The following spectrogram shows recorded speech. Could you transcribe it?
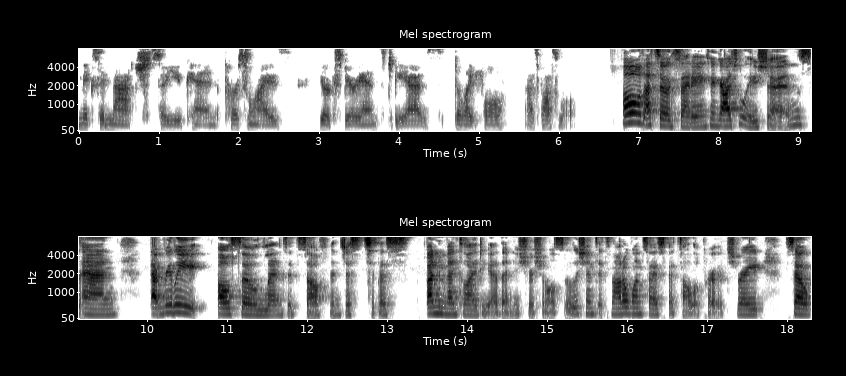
mix and match so you can personalize your experience to be as delightful as possible. Oh, that's so exciting. Congratulations. And that really also lends itself in just to this fundamental idea that nutritional solutions. It's not a one size fits all approach right? So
